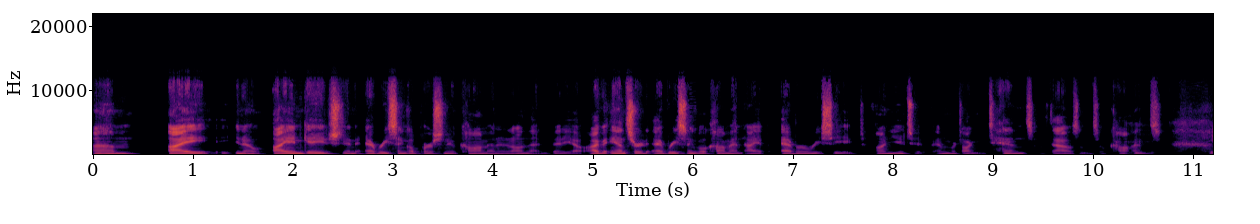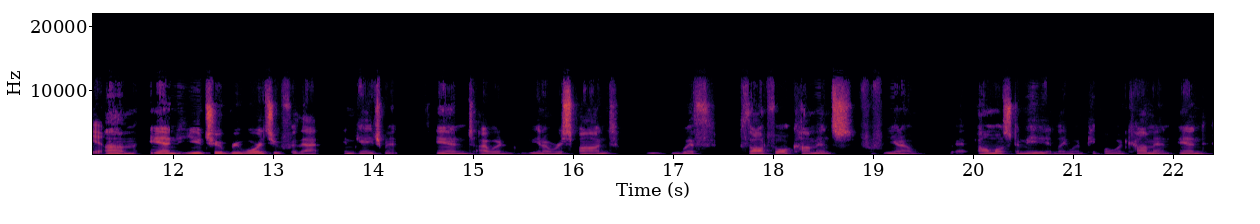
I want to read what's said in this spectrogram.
Um, I, you know, I engaged in every single person who commented on that video. I've answered every single comment I have ever received on YouTube, and we're talking tens of thousands of mm-hmm. comments. Yeah. Um, and YouTube rewards you for that engagement. And I would, you know, respond with thoughtful comments, you know, almost immediately when people would comment. And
